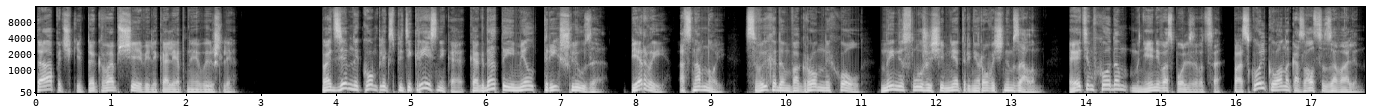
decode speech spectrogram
Тапочки так вообще великолепные вышли. Подземный комплекс Пятикрестника когда-то имел три шлюза. Первый — основной, с выходом в огромный холл, ныне служащий мне тренировочным залом. Этим входом мне не воспользоваться, поскольку он оказался завален.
